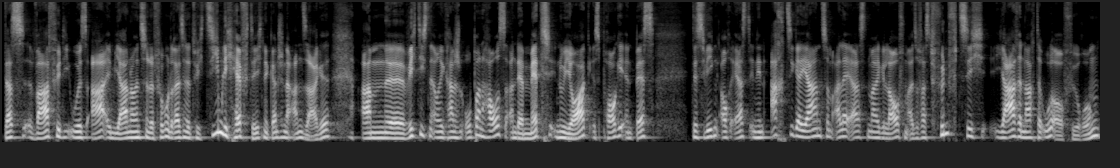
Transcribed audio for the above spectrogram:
Das war für die USA im Jahr 1935 natürlich ziemlich heftig, eine ganz schöne Ansage. Am äh, wichtigsten amerikanischen Opernhaus an der Met in New York ist Porgy and Bess deswegen auch erst in den 80er Jahren zum allerersten Mal gelaufen, also fast 50 Jahre nach der Uraufführung.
